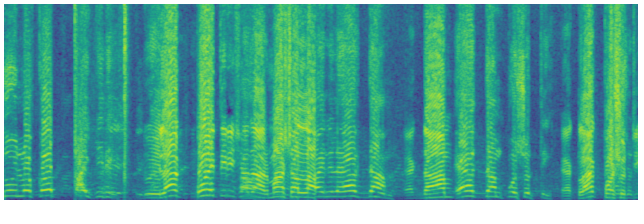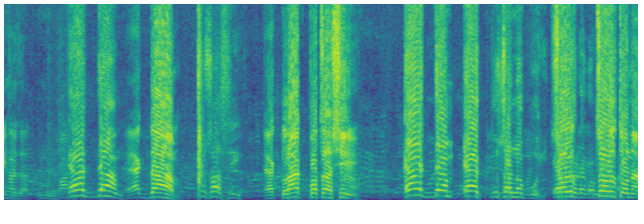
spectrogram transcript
দুই লক্ষ পঁয়ত্রিশ। দুই লাখ পঁয়ত্রিশ হাজার। মাশাল্লাহ ভাই নিলে একদম। একদম। একদম পঁয়ষট্টি। এক লাখ পঁয়ষট্টি হাজার। একদম। একদম। পঁচাশি। এক লাখ পঁচাশি। একদম এক পঁচানব্বই। চলতো না।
